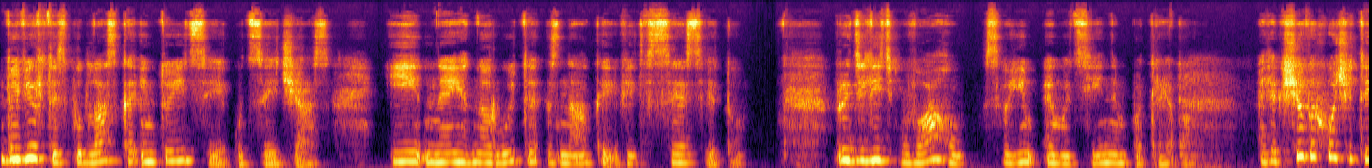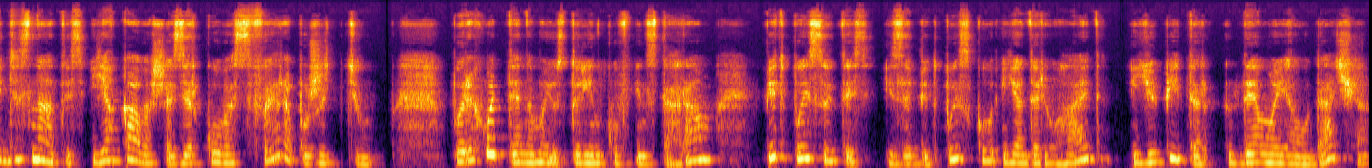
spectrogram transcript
Довіртесь, будь ласка, інтуїції у цей час і не ігноруйте знаки від Всесвіту. Приділіть увагу своїм емоційним потребам. А якщо ви хочете дізнатись, яка ваша зіркова сфера по життю, переходьте на мою сторінку в інстаграм, підписуйтесь і за підписку я дарю гайд Юпітер, де моя удача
